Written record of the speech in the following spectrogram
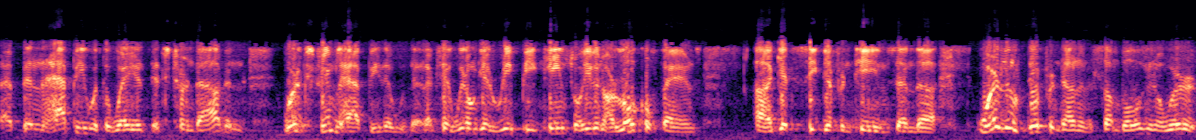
have been happy with the way it, it's turned out, and we're extremely happy that, that like I said, we don't get repeat teams, or even our local fans uh, get to see different teams and. Uh, we're a little different down in the Sun Bowl. You know, we're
